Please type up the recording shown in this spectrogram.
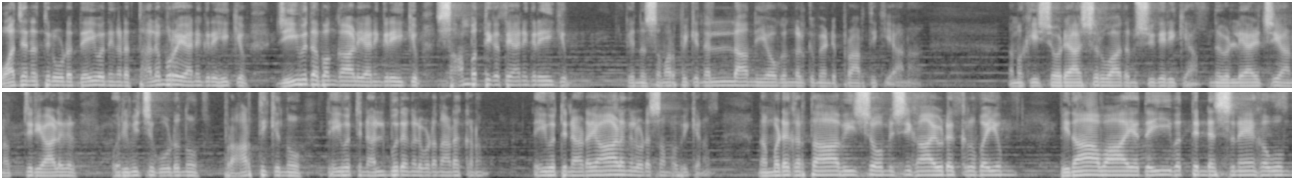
വചനത്തിലൂടെ ദൈവം നിങ്ങളുടെ തലമുറയെ അനുഗ്രഹിക്കും ജീവിത പങ്കാളി അനുഗ്രഹിക്കും സാമ്പത്തികത്തെ അനുഗ്രഹിക്കും എന്ന് സമർപ്പിക്കുന്ന എല്ലാ നിയോഗങ്ങൾക്കും വേണ്ടി പ്രാർത്ഥിക്കുകയാണ്. നമുക്ക് ഈശോയുടെ ആശീർവാദം സ്വീകരിക്കാം. ഇന്ന് വെള്ളിയാഴ്ചയാണ് ഒത്തിരി ആളുകൾ ഒരുമിച്ച് കൂടുന്നു പ്രാർത്ഥിക്കുന്നു. ദൈവത്തിന്റെ അത്ഭുതങ്ങൾ ഇവിടെ നടക്കണം. ദൈവത്തിന്റെ അടയാളങ്ങൾ ഇവിടെ സംഭവിക്കണം. നമ്മുടെ കർത്താവ് ഈശോ മിശിഹായുടെ കൃപയും പിതാവായ ദൈവത്തിന്റെ സ്നേഹവും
